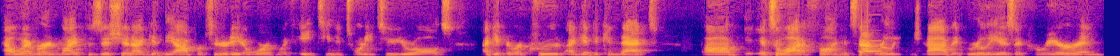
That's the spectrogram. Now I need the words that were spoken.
However, in my position, I get the opportunity to work with 18 to 22 year olds. I get to recruit, I get to connect. Um, it's a lot of fun. It's not really a job, it really is a career. And,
